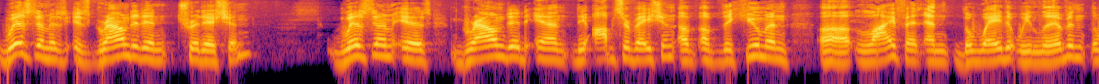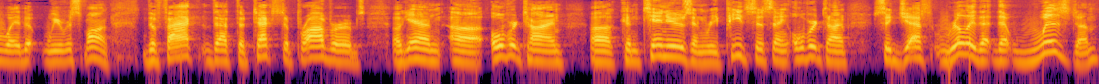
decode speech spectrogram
Wisdom is, is grounded in tradition. Wisdom is grounded in the observation of, of the human uh, life and, and the way that we live and the way that we respond. The fact that the text of Proverbs, again, uh, over time, uh, continues and repeats this thing over time suggests really that, that wisdom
